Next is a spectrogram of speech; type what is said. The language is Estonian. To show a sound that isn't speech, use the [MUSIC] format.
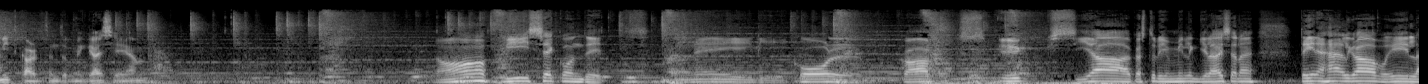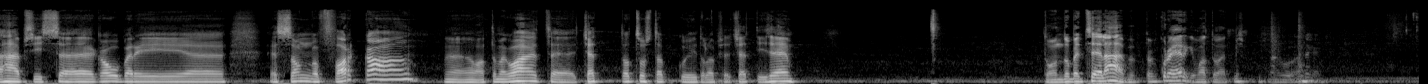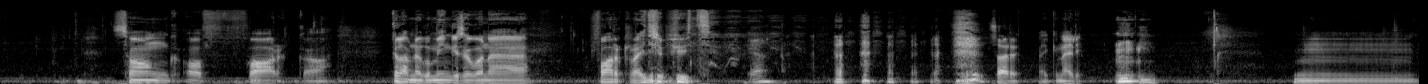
Midgard tundub mingi asi jah. no viis sekundit, neli, kolm, kaks, üks ja kas tuli mingile asjale teine hääl ka või läheb siis äh, Kauberi äh, Song of Varka äh,, vaatame kohe, et see chat otsustab, kui tuleb see chat ise. tundub, et see läheb, peab korra järgi vaatama, et mis nagu. Song of Farka, kõlab nagu mingisugune Far Cry tribüüt. jah, [LAUGHS] Sorry, väike nali [CLEARS THROAT] mm..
